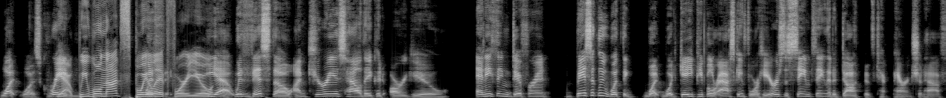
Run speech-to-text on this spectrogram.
what was great. yeah, we will not spoil With- it for you. Yeah, with this though, I'm curious how they could argue anything different. Basically, what the what what gay people are asking for here is the same thing that adoptive ta- parents should have,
